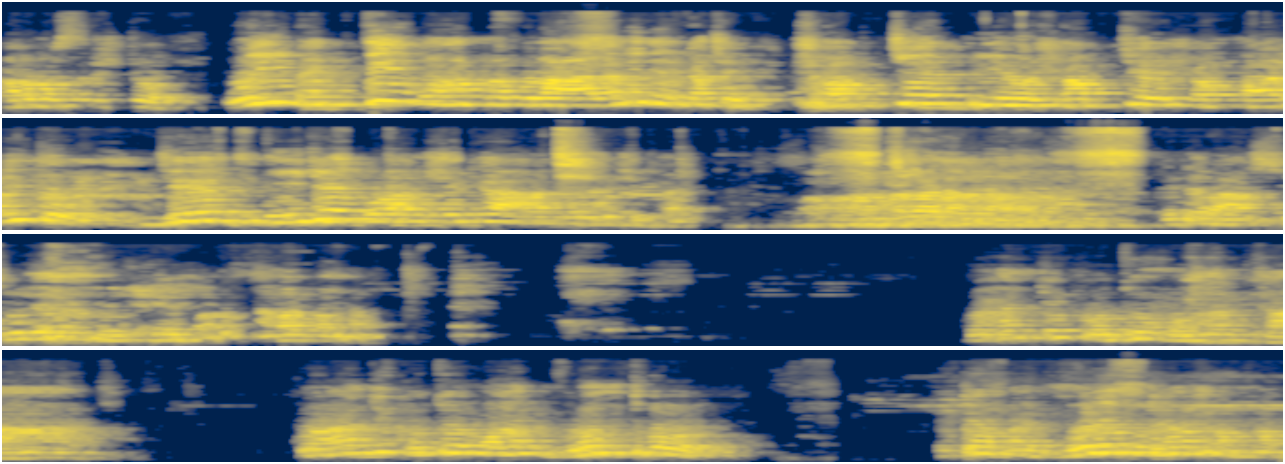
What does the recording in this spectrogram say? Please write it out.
সর্বশ্রেষ্ঠ। ওই ব্যক্তি কাছে সবচেয়ে প্রিয়, সবচেয়ে সম্মানিত, যে নিজে কোরআন শিখে আর একজনকে শেখায়। এটা আমার কত মহান কাজ কত মহান গ্রন্থ, এটা মানে বলে বোঝানো সম্ভব।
